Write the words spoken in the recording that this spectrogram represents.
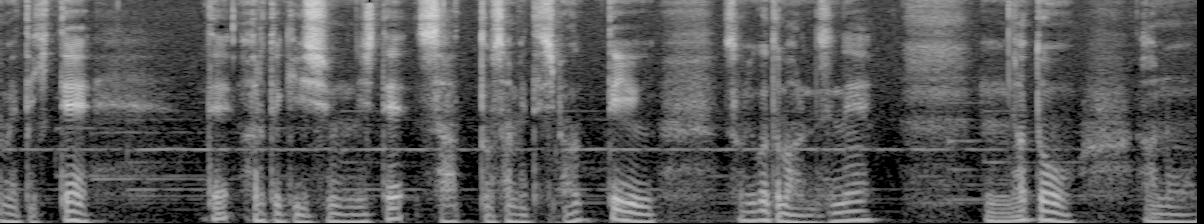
冷めてきてである時一瞬にしてさっと冷めてしまうっていうそういうこともあるんですね。うん、あとあの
